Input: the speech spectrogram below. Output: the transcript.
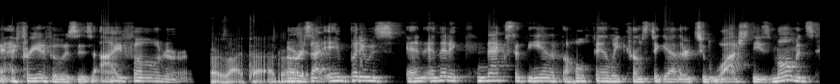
I forget if it was his iPhone or or his iPad, right? or his, but it was, and and then it connects at the end that the whole family comes together to watch these moments,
